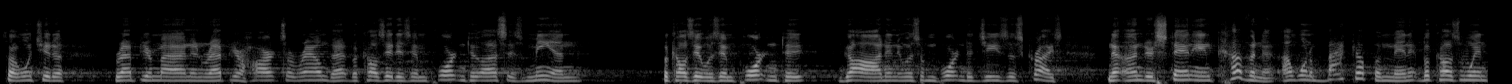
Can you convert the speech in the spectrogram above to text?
So I want you to wrap your mind and wrap your hearts around that because it is important to us as men because it was important to God and it was important to Jesus Christ. Now, understand in covenant, I want to back up a minute because when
